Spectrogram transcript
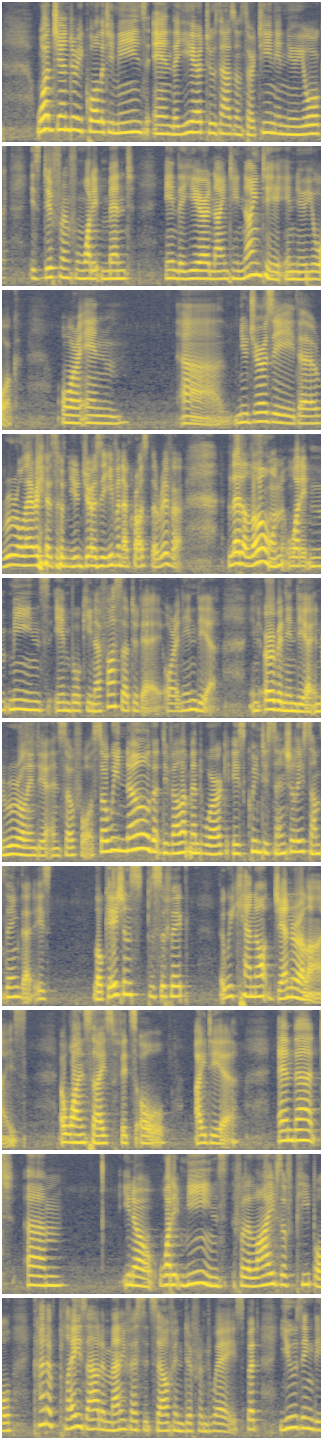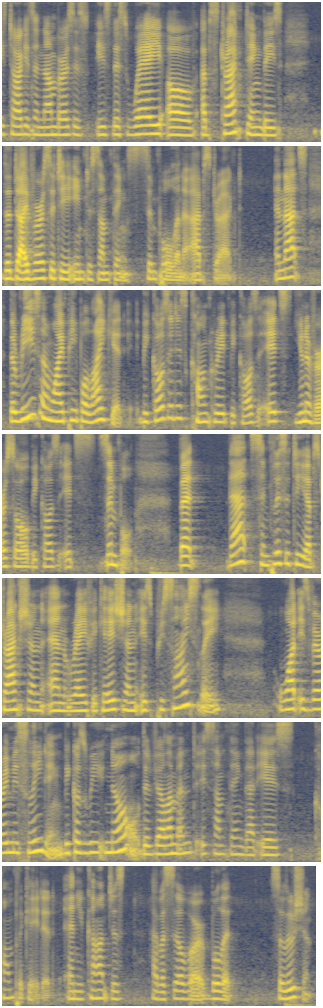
What gender equality means in the year 2013 in New York is different from what it meant in the year 1990 in New York or in uh, New Jersey, the rural areas of New Jersey, even across the river, let alone what it means in Burkina Faso today or in India in urban India, in rural India, and so forth. So we know that development work is quintessentially something that is location specific, that we cannot generalize a one-size-fits-all idea. And that, um, you know, what it means for the lives of people kind of plays out and manifests itself in different ways. But using these targets and numbers is, is this way of abstracting these the diversity into something simple and abstract. And that's the reason why people like it, because it is concrete, because it's universal, because it's simple. But that simplicity, abstraction, and reification is precisely what is very misleading because we know development is something that is complicated and you can't just have a silver bullet solution.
